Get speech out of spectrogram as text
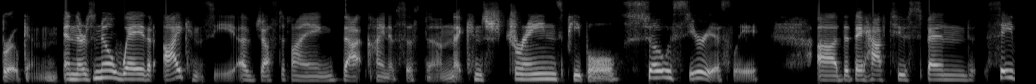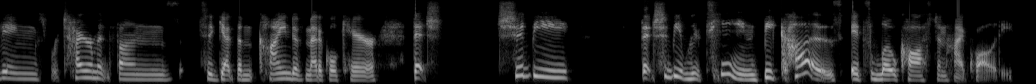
broken. And there's no way that I can see of justifying that kind of system that constrains people so seriously uh, that they have to spend savings, retirement funds to get the kind of medical care that sh- should be that should be routine because it's low cost and high quality.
